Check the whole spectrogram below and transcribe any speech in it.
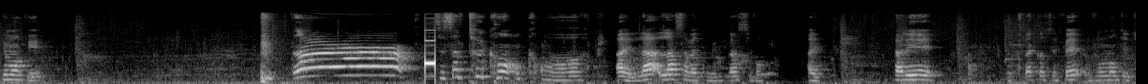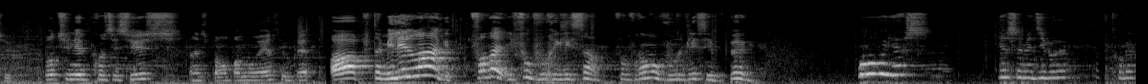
J'ai manqué. Ah c'est ça le truc. Oh. Allez, là, là, ça va être mieux. Là, c'est bon. Allez. Allez. Donc ça, quand c'est fait, vous montez dessus. Continuez le processus, en espérant pas mourir, s'il vous plaît. Oh putain, mais les lags il faut que vous réglez ça. Il faut vraiment que vous réglez ces bugs. Oh yes Yes, ça me dit. Trop bien.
